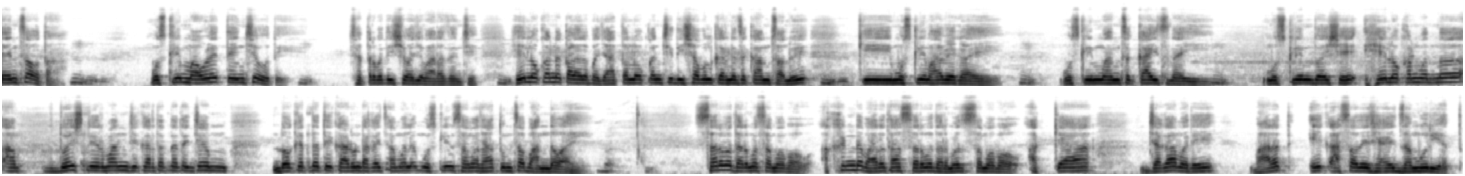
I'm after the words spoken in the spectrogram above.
त्यांचा होता. मुस्लिम मावळे त्यांचे होते. छत्रपती शिवाजी महाराजांचे. हे लोकांना कळायला पाहिजे. आता लोकांची दिशाभूल करण्याचं काम चालू आहे की मुस्लिम हा वेगळा आहे. मुस्लिमांचं काहीच नाही. मुस्लिम द्वेष हे हे लोकांमधनं आम- द्वेष निर्माण जे करतात ना त्यांच्या डोक्यातनं ते काढून टाकायचं. आम्हाला मुस्लिम समाज हा तुमचा बांधव आहे. सर्व धर्म समभाव. अखंड भारत हा सर्व धर्म समभाव. अख्ख्या जगामध्ये भारत एक असा देश आहे जमुरियत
